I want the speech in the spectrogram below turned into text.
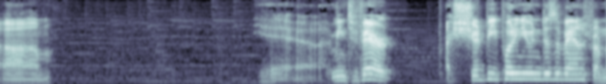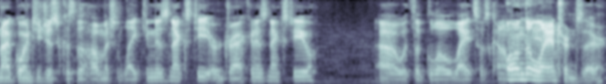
Um Yeah. I mean to be fair, I should be putting you in disadvantage, but I'm not going to just because of how much lichen is next to you or Draken is next to you. Uh with the glow light, so it's kind of On the like- lanterns there.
